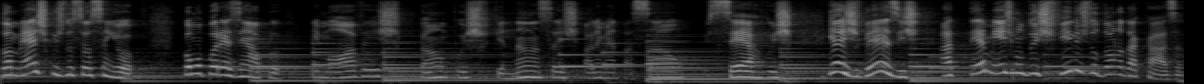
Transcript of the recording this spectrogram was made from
domésticos do seu senhor, como por exemplo, imóveis, campos, finanças, alimentação, os servos e às vezes até mesmo dos filhos do dono da casa.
